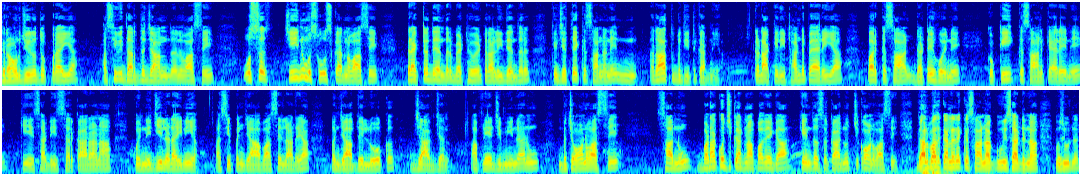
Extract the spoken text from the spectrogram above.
ground zero ਤੋਂ ਉੱਪਰ ਆਈ ਆ। ਅਸੀਂ ਵੀ ਦਰਦ ਜਾਣਨ ਵਾਸਤੇ, ਉਸ ਚੀਜ਼ ਨੂੰ ਮਹਿਸੂਸ ਕਰਨ ਵਾਸਤੇ ਟਰੈਕਟਰ ਦੇ ਅੰਦਰ ਬੈਠੇ ਹੋਏ, ਟਰਾਲੀ ਦੇ ਅੰਦਰ, ਕਿ ਜਿੱਥੇ ਕਿਸਾਨਾਂ ਨੇ ਨ- ਰਾਤ ਬਤੀਤ ਕਰਨੀ ਆ। ਕੜਾਕੇ ਦੀ ਠੰਡ ਪੈ ਰਹੀ ਆ, ਪਰ ਕਿਸਾਨ ਡਟੇ ਹੋਏ ਨੇ, ਕਿਉਂਕਿ ਕਿਸਾਨ ਕਹਿ ਰਹੇ ਨੇ ਕਿ ਇਹ ਸਾਡੀ ਸਰਕਾਰਾਂ ਨਾਲ ਕੋਈ ਨਿੱਜੀ ਲੜਾਈ ਨਹੀਂ ਆ। ਅਸੀਂ ਪੰਜਾਬ ਵਾਸਤੇ ਲੜ ਰਹੇ ਹਾਂ ਪੰਜਾਬ ਦੇ ਲੋਕ ਜਾਗ ਜਾਣ ਆਪਣੀਆਂ ਜ਼ਮੀਨਾਂ ਨੂੰ ਬਚਾਉਣ ਵਾਸਤੇ ਸਾਨੂੰ ਬੜਾ ਕੁਝ ਕਰਨਾ ਪਵੇਗਾ, ਕੇਂਦਰ ਸਰਕਾਰ ਨੂੰ ਝੁਕਾਉਣ ਵਾਸਤੇ। ਗੱਲਬਾਤ ਕਰ ਲੈਣੇ ਕਿਸਾਨ ਆਗੂ ਵੀ ਸਾਡੇ ਨਾਲ ਮੌਜੂਦ ਨੇ।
